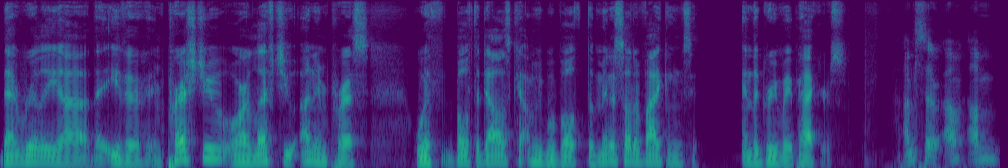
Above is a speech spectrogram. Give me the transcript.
that really uh that either impressed you or left you unimpressed with both the Dallas I mean with both the Minnesota Vikings and the Green Bay Packers? I'm so I'm, I'm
